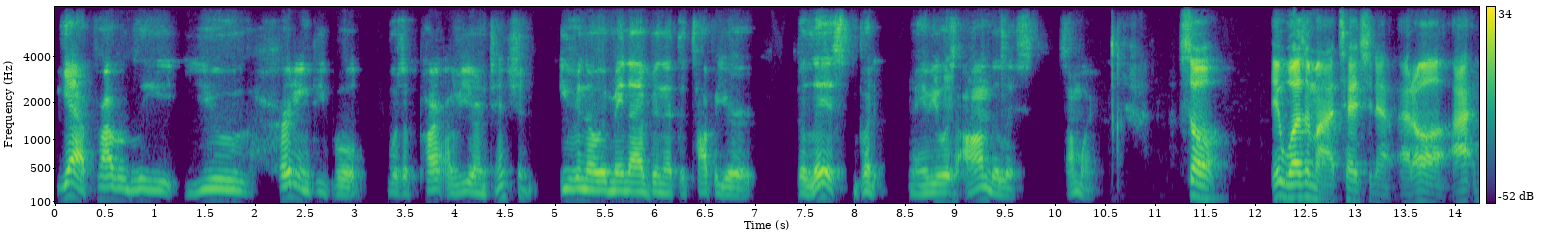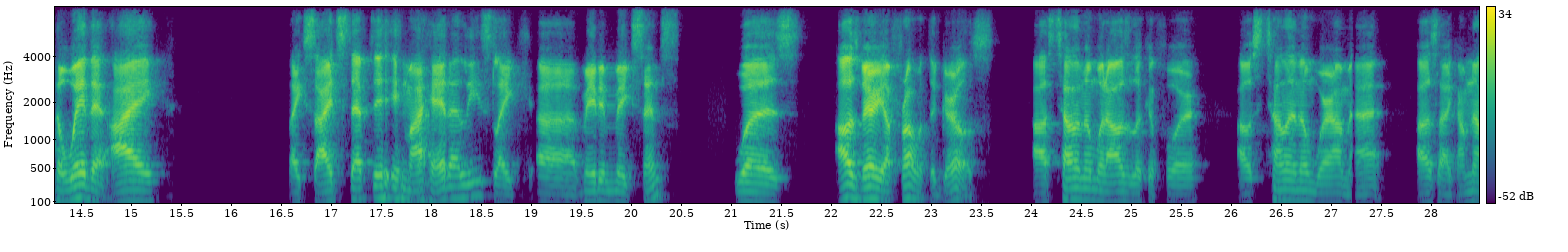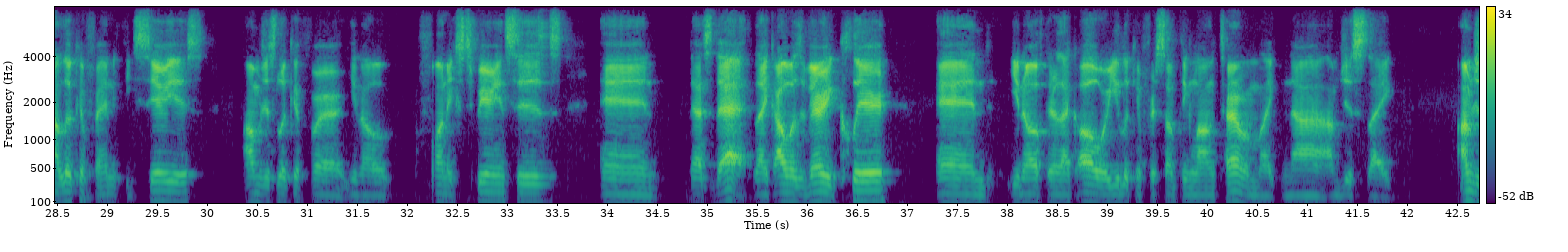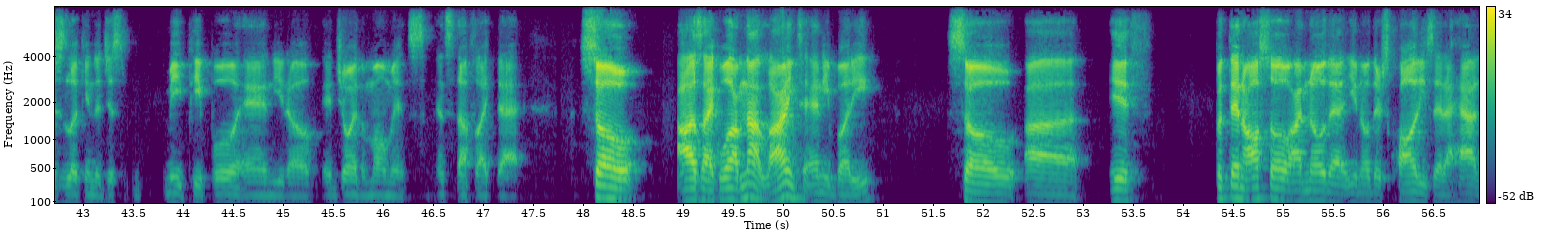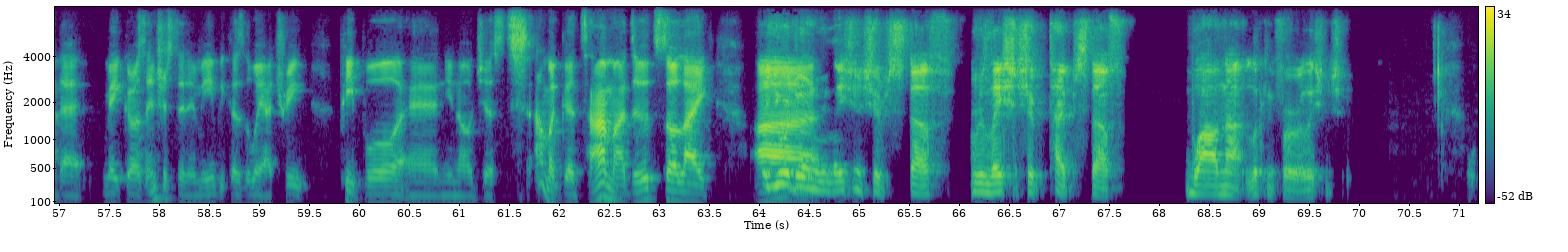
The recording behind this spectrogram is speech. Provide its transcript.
yeah, probably you hurting people was a part of your intention, even though it may not have been at the top of your the list, but maybe it was on the list somewhere. So it wasn't my attention at, at all. I the way that I like sidestepped it in my head at least, like uh made it make sense was I was very upfront with the girls. I was telling them what I was looking for. I was telling them where I'm at. I was like, I'm not looking for anything serious. I'm just looking for, you know, fun experiences. And that's that. Like, I was very clear. And, you know, if they're like, oh, are you looking for something long term? I'm like, nah, I'm just like, I'm just looking to just meet people and, you know, enjoy the moments and stuff like that. So I was like, well, I'm not lying to anybody. So uh, if, but then also I know that, you know, there's qualities that I have that make girls interested in me because the way I treat people and you know just I'm a good time, my dude. So like uh, you were doing relationship stuff, relationship type stuff while not looking for a relationship.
